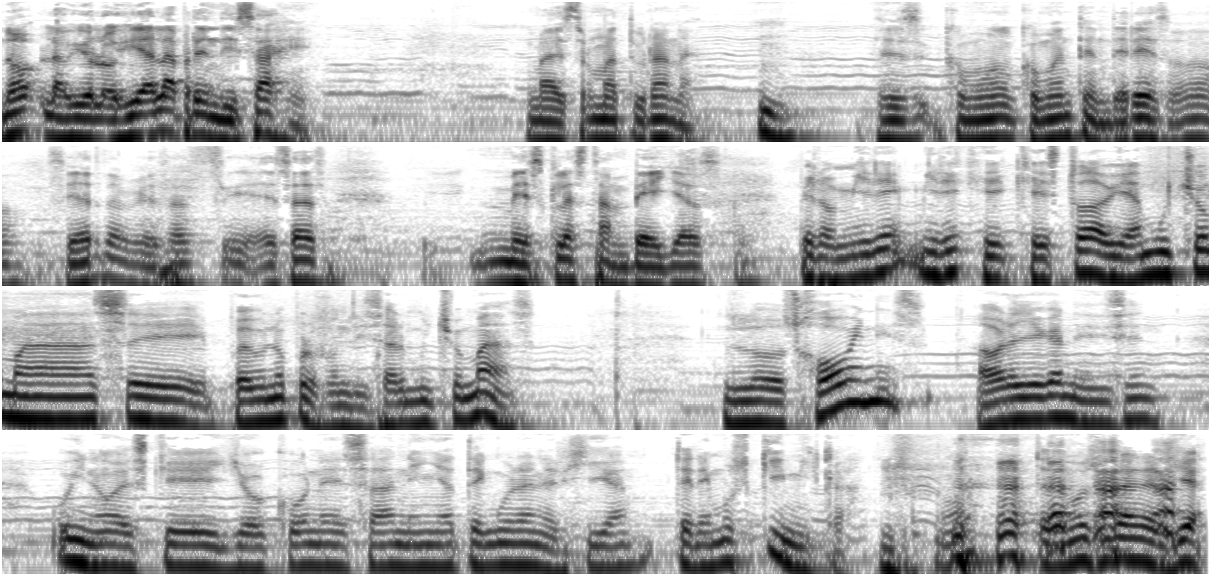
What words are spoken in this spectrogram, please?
No, la biología del aprendizaje. Maestro Maturana. Entonces, ¿cómo, ¿Cómo entender eso? ¿Cierto? Que Esas, esas mezclas tan bellas. Pero mire, mire que, que es todavía mucho más, eh, puede uno profundizar mucho más. Los jóvenes ahora llegan y dicen, uy, no, es que yo con esa niña tengo una energía, tenemos química, ¿no? tenemos una energía.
